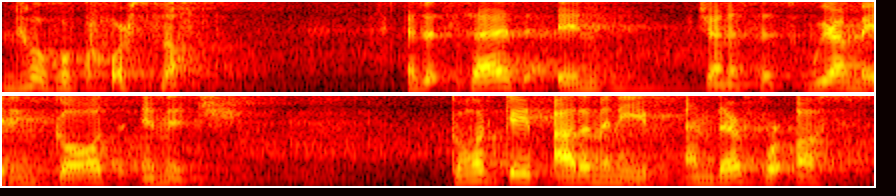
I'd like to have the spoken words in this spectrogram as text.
No, of course not. As it says in Genesis, we are made in God's image. God gave Adam and Eve, and therefore us,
